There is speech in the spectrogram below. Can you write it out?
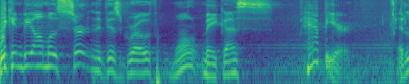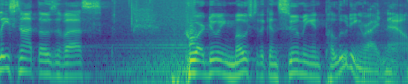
We can be almost certain that this growth won't make us happier, at least not those of us who are doing most of the consuming and polluting right now.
